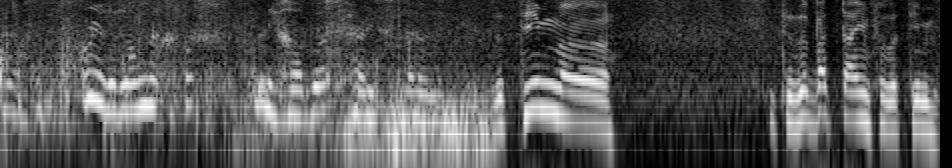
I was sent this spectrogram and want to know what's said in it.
Oh, it's really long, that really hard work, very slowly. The team, uh, it is a bad time for the team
